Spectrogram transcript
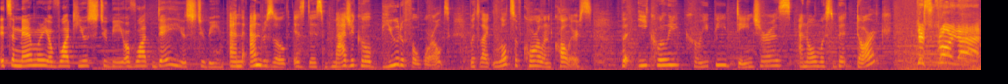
It's a memory of what used to be, of what they used to be. And the end result is this magical, beautiful world with like lots of coral and colors but equally creepy, dangerous, and almost a bit dark. Destroy that!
